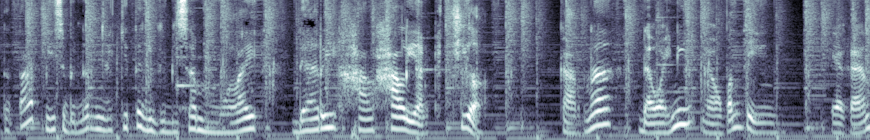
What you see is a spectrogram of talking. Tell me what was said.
tetapi sebenarnya kita juga bisa memulai dari hal-hal yang kecil. Karena dakwah ini memang penting ya kan?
